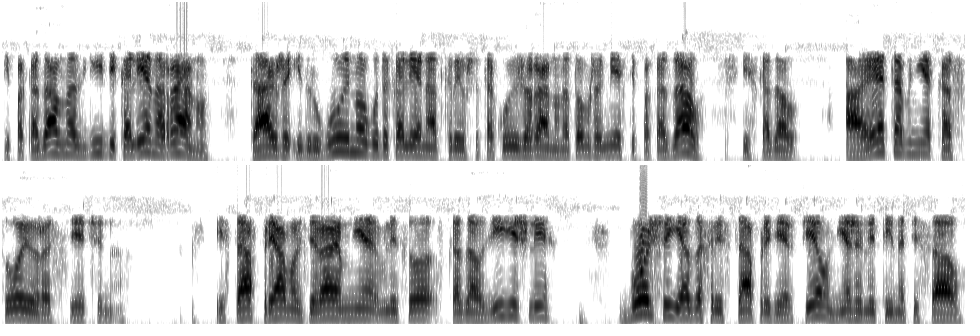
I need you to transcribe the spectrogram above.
и показал на сгибе колена рану, также и другую ногу до колена открывши, такую же рану на том же месте показал и сказал, «А это мне косою рассечено». И став прямо взирая мне в лицо, сказал, «Видишь ли, больше я за Христа претерпел, нежели ты написал».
